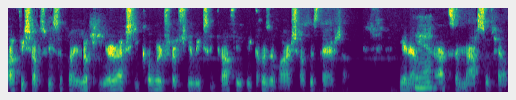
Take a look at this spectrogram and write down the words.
coffee shops we supply look you're actually covered for a few weeks in coffee because of our shop is their shop you know yeah. that's a massive help.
